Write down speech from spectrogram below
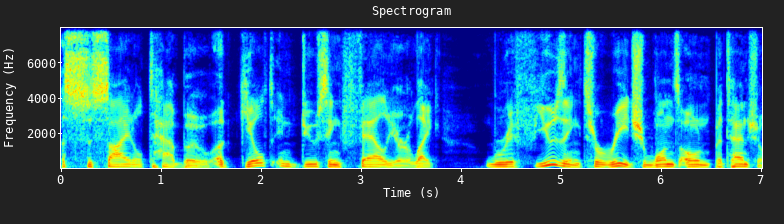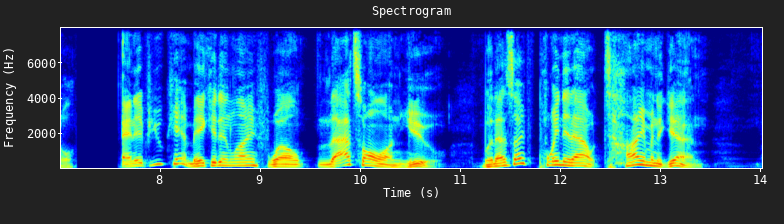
a societal taboo, a guilt inducing failure like refusing to reach one's own potential. And if you can't make it in life, well, that's all on you. But as I've pointed out time and again,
